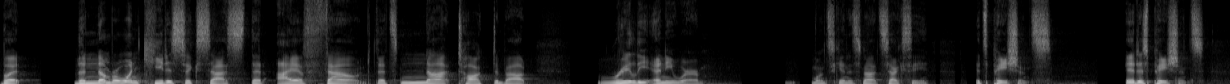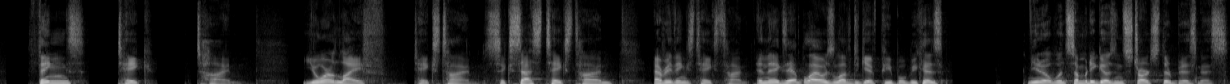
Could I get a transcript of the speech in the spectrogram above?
But the number one key to success that I have found that's not talked about really anywhere, once again, it's not sexy, it's patience. It is patience. Things take time. Your life takes time. Success takes time everything takes time. And the example I always love to give people because, you know, when somebody goes and starts their business,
